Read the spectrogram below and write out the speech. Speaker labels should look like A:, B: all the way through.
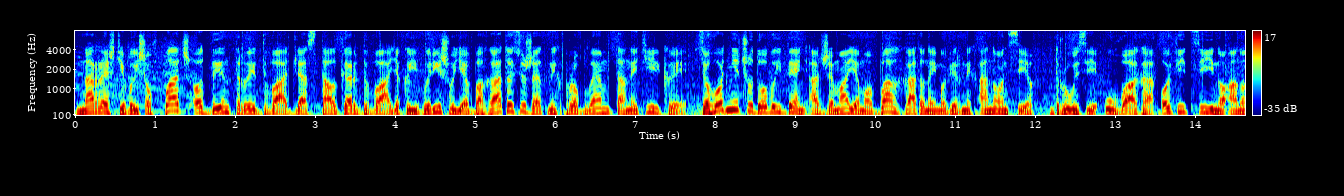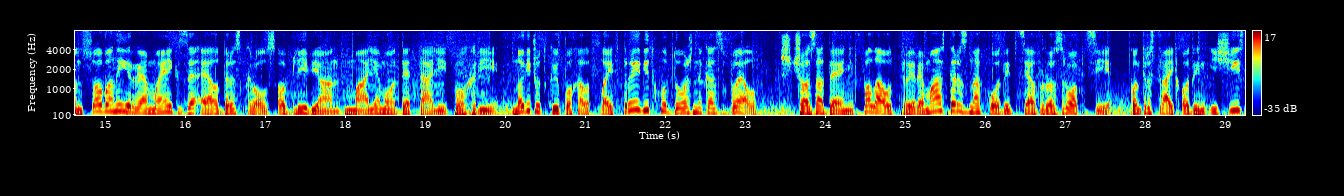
A: Нарешті вийшов патч 1.3.2 для Stalker 2, який вирішує багато сюжетних проблем та не тільки. Сьогодні чудовий день, адже маємо багато неймовірних анонсів. Друзі, увага! Офіційно анонсований ремейк The Elder Scrolls Oblivion. Маємо деталі по грі. Нові чутки по Half-Life 3 від художника з Valve. Що за день Fallout 3 Remaster знаходиться в розробці. Counter-Strike 1.6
